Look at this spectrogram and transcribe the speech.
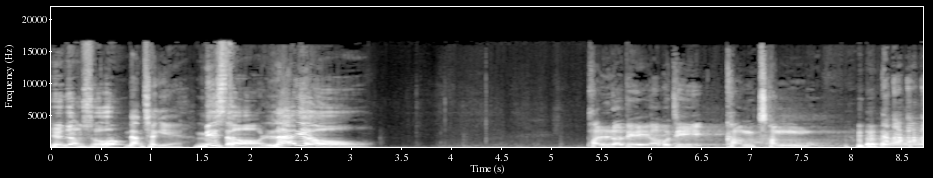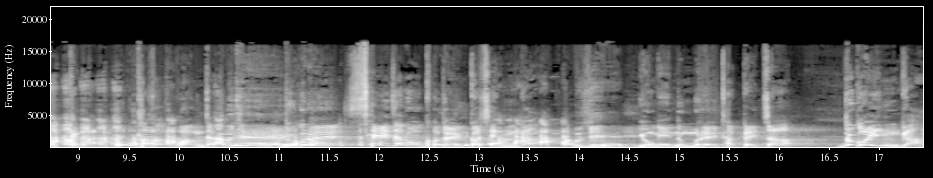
윤정수 남창희의 미스터 라디오. 발라드의 아버지 강창모. 그는 다섯 왕자 아버지! 누구를 세자로 거둘 것인가? 아버지! 용의 눈물을 닦을 자 누구인가?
